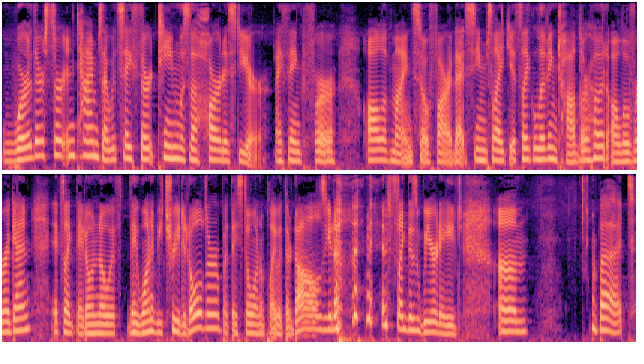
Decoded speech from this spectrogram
Were there certain times, I would say 13 was the hardest year, I think, for all of mine so far. That seems like it's like living toddlerhood all over again. It's like they don't know if they want to be treated older, but they still want to play with their dolls, you know? it's like this weird age. Um, but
